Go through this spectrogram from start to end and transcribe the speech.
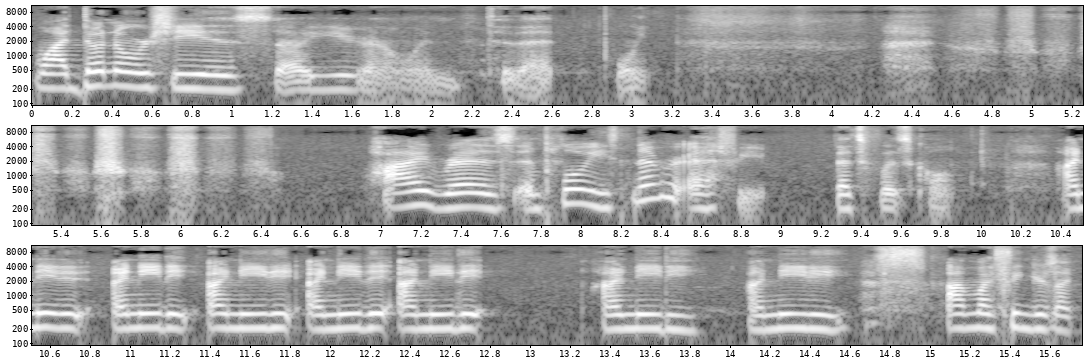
Well, I don't know where she is, so you're gonna win to that point. High res employees never ask for you. That's what it's called. I need it. I need it. I need it. I need it. I need it. I need it. I need it. I have my fingers like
